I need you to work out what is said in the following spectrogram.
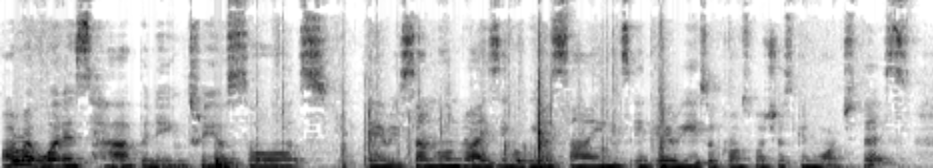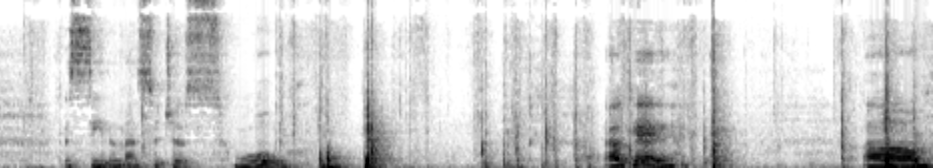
all right what is happening? Three of swords aries sun moon rising or your signs in aries or cross watchers can watch this. Let's see the messages. Whoa. Okay. Um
